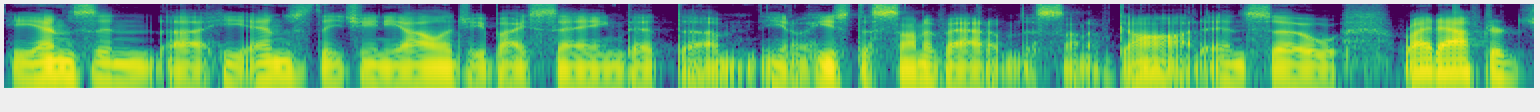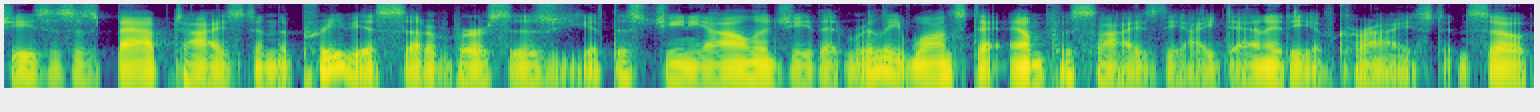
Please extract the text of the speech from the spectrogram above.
He ends in uh, he ends the genealogy by saying that um, you know he's the son of Adam, the son of of God. And so, right after Jesus is baptized in the previous set of verses, you get this genealogy that really wants to emphasize the identity of Christ. And so,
